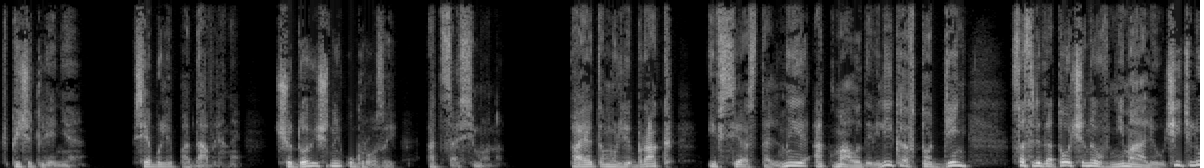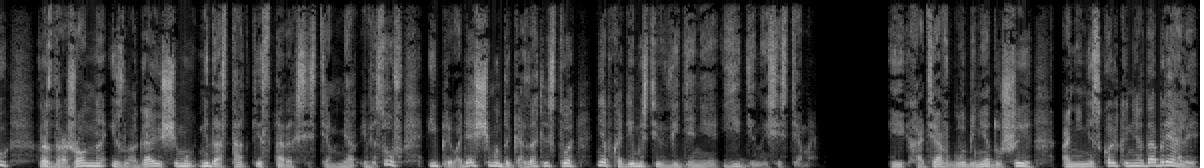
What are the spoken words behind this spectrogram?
впечатления. Все были подавлены чудовищной угрозой отца Симона. Поэтому Лебрак и все остальные от мала до велика в тот день сосредоточенно внимали учителю, раздраженно излагающему недостатки старых систем мер и весов и приводящему доказательства необходимости введения единой системы. И хотя в глубине души они нисколько не одобряли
